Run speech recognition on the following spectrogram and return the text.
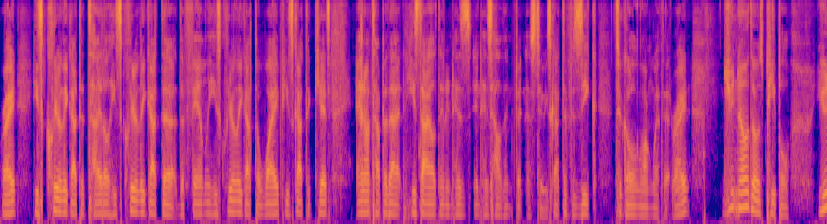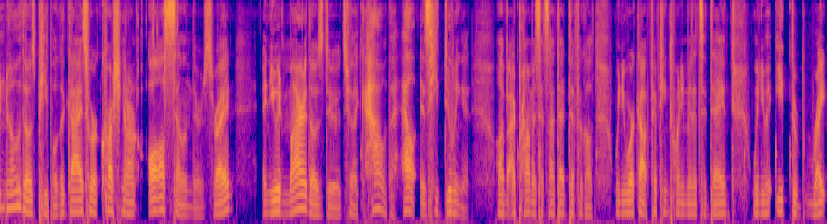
Right? He's clearly got the title. He's clearly got the the family. He's clearly got the wife. He's got the kids, and on top of that, he's dialed in in his in his health and fitness too. He's got the physique to go along with it. Right? You mm-hmm. know those people. You know those people. The guys who are crushing it on all cylinders. Right? And you admire those dudes. You're like, how the hell is he doing it? Well, I promise it's not that difficult. When you work out 15, 20 minutes a day, when you eat the right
